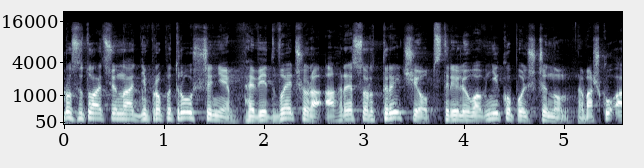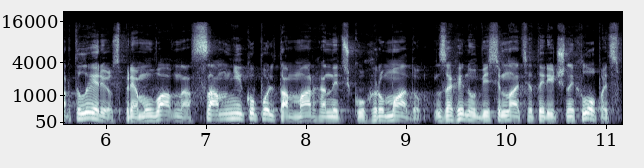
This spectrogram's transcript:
Про ситуацію на Дніпропетровщині від вечора агресор тричі обстрілював Нікопольщину. Важку артилерію спрямував на сам Нікополь та Марганецьку громаду. Загинув 18-річний хлопець.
